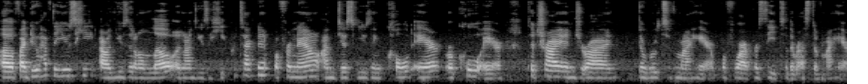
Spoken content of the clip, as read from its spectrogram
Uh, if I do have to use heat, I'll use it on low and I'll use a heat protectant. But for now, I'm just using cold air or cool air to try and dry the roots of my hair before I proceed to the rest of my hair.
